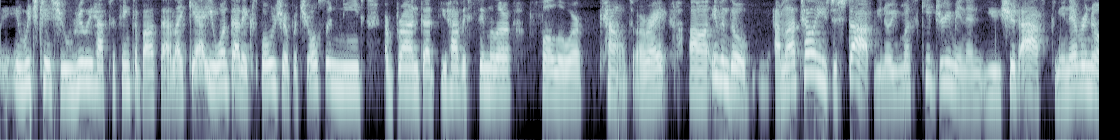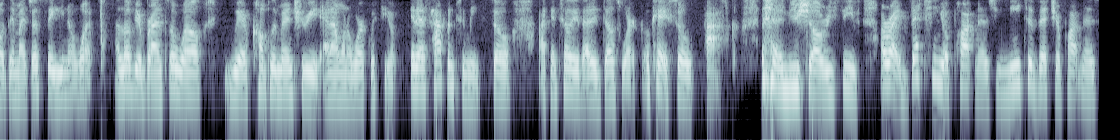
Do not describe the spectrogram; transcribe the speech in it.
in which case you really have to think about that. Like, yeah, you want that exposure, but you also need a brand that you have a similar follower count. All right. Uh, even though I'm not telling you to stop, you know, you must keep dreaming and you should ask. You never know. They might just say, you know what, I love your brand so well. We're complementary and I want to work with you. It has happened to me. So I can tell you that it does work. Okay, so ask and you shall receive. All right, vetting your partners. You need to vet your partners.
